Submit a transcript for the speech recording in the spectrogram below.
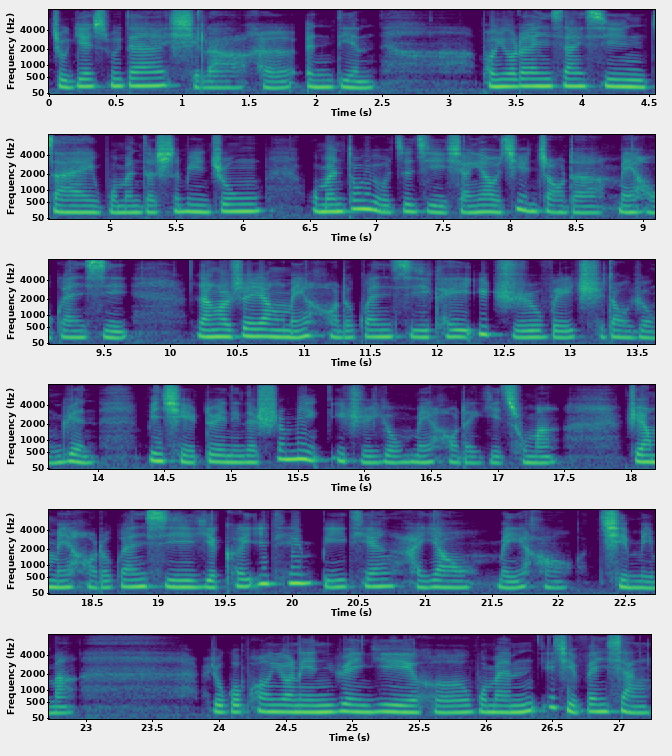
主耶稣的喜乐和恩典。朋友，乐恩相信，在我们的生命中，我们都有自己想要建造的美好关系。然而，这样美好的关系可以一直维持到永远，并且对您的生命一直有美好的益处吗？这样美好的关系也可以一天比一天还要美好亲密吗？如果朋友您愿意和我们一起分享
